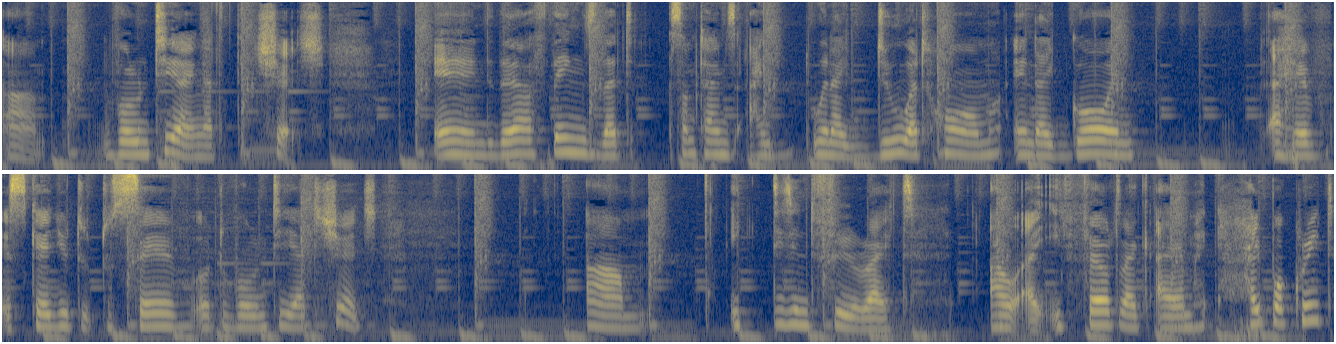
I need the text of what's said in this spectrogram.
um, volunteering at the church. And there are things that sometimes i when i do at home and i go and I have a schedule to, to serve or to volunteer at church, um, it didn't feel right. I, I, it felt like I am hypocrite.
